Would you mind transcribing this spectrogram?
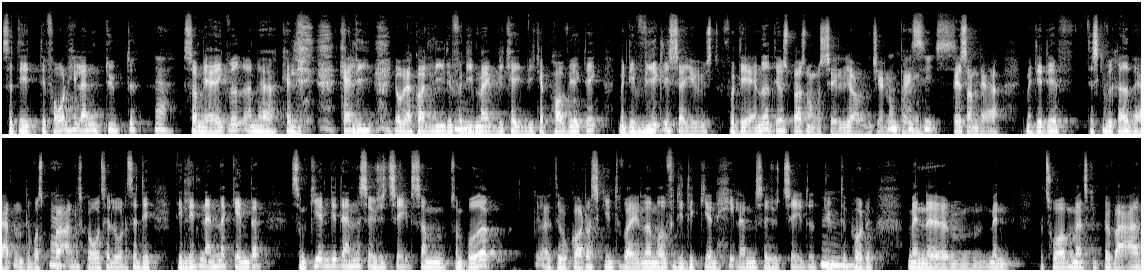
Så det, det får en helt anden dybde, Ja. som jeg ikke ved, om jeg kan, kan lide. Jo, jeg kan godt lide det, fordi man, vi, kan, vi kan påvirke det, ikke? Men det er virkelig seriøst. For det andet, det er jo et spørgsmål om at sælge og tjene nogle Mm, penge. Det er sådan, det er. Men det, det, det skal vi redde verden. Det er vores børn, der skal overtage lortet. Så det, det er lidt en anden agenda, som giver en lidt anden seriøsitet, som, som både er det jo godt og skidt på en eller anden måde, fordi det giver en helt anden seriøsitet og dybde mm. på det. Men, øhm, men jeg tror, at man skal bevare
